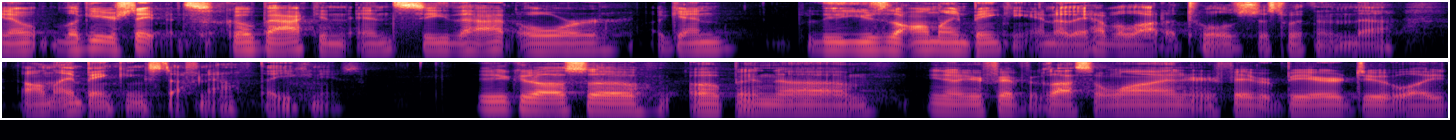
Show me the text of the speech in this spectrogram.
You know, look at your statements. Go back and, and see that. Or again, use the online banking. I know they have a lot of tools just within the, the online banking stuff now that you can use. You could also open, um, you know, your favorite glass of wine or your favorite beer. Do it while you're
